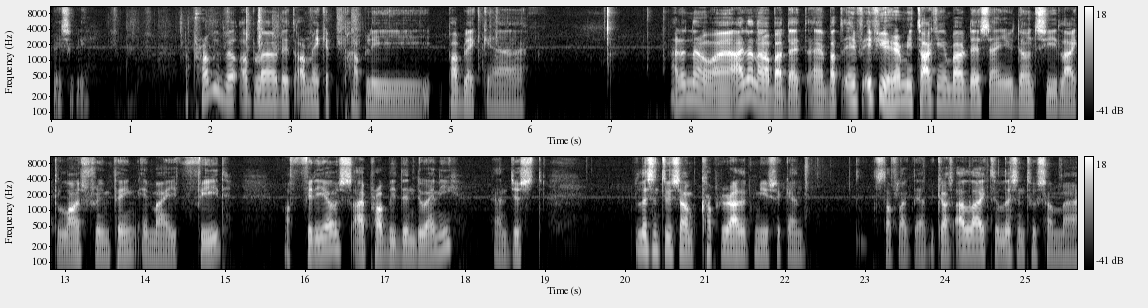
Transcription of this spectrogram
basically i probably will upload it or make it public public uh I don't know. Uh, I don't know about that. Uh, but if if you hear me talking about this and you don't see like a live stream thing in my feed of videos, I probably didn't do any, and just listen to some copyrighted music and stuff like that because I like to listen to some. Uh,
